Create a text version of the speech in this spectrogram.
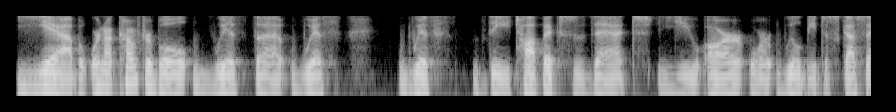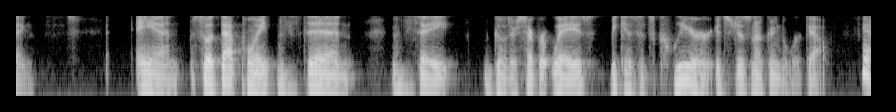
yeah, but we're not comfortable with the with with the topics that you are or will be discussing. And so at that point, then they go their separate ways because it's clear it's just not going to work out. Yeah.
